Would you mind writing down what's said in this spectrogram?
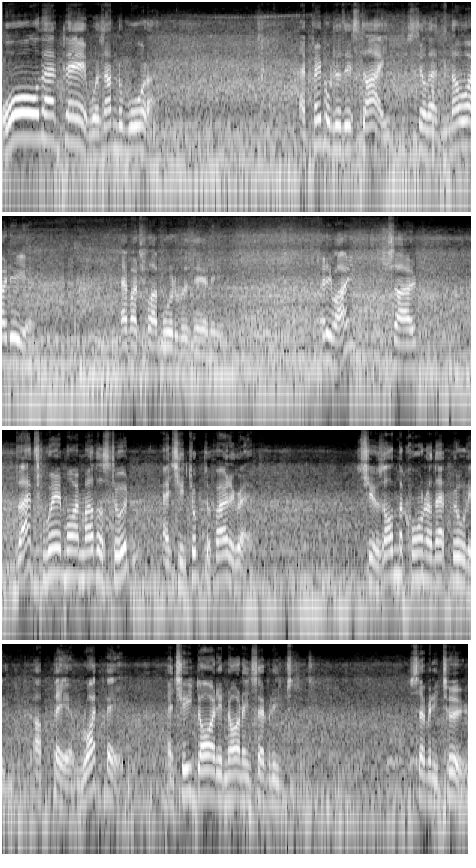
All that there was underwater. And people to this day still have no idea how much flood water was down here. Anyway, so that's where my mother stood and she took the photograph. She was on the corner of that building up there, right there. And she died in 1972.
